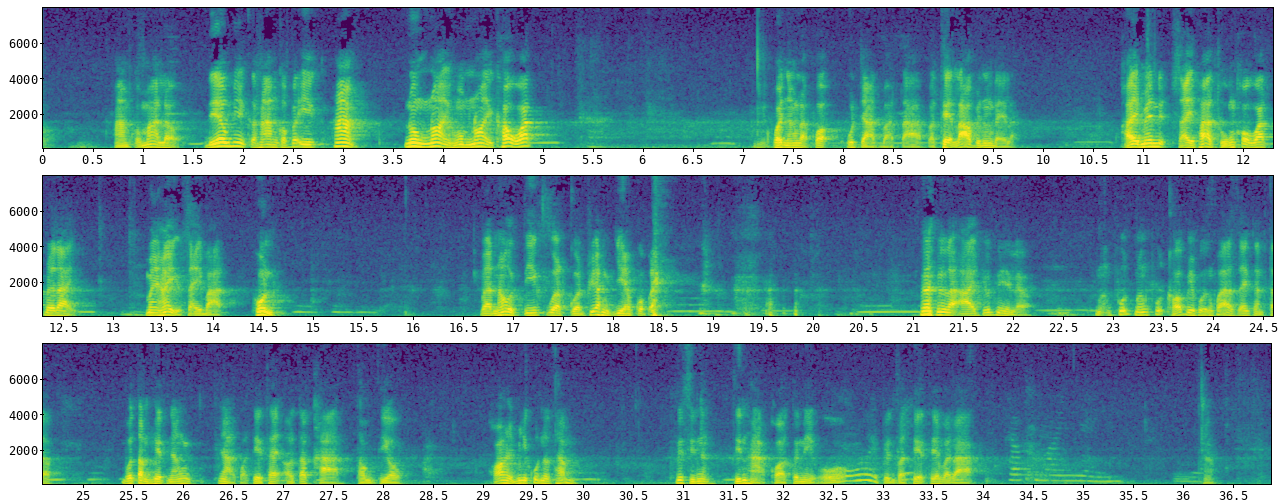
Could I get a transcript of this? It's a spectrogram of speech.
ห้ามก็มาแล้ว เดี๋ยวนี้ก็ห้ามก็ไปอีกห้ามนุ่งน้อยห่มน้อยเข้าวัดเพราะยังล่ะเพราะอุจจาระบาตา ประเทศลาวเป็นยังไงล่ะ ใครไม่ใส่ผ้าถุงเข้าวัดไม่ได้ ไม่ให้ใส่บาตรพุ่นบ้านเฮาตีกวดกวดเพียงเหยียบก็ไปละอายจุดนี้แล้วเมืองพุทธเมืองพุทธเขาไปเพิ่งฟ้าใส่กันตา บ่ต้องเฮ็ดหยังยากกว่าประเทศไทยเอาแตะขาท่องเที่ยว ขอให้มีคุณธรรมคือศีลน่ะศีลหาขอตัวนี้ โอ้ย เป็นประเทศเทวดานะ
